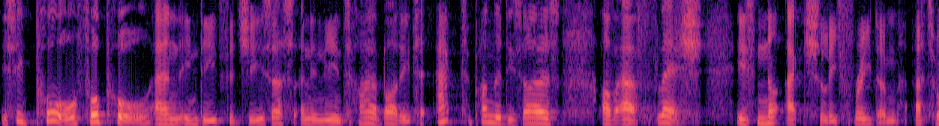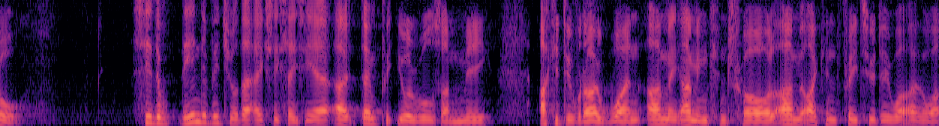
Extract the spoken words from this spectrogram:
You see, Paul, for Paul, and indeed for Jesus and in the entire body, to act upon the desires of our flesh is not actually freedom at all. See, the, the individual that actually says, Yeah, uh, don't put your rules on me. I can do what I want. I'm, I'm in control. I'm, I can free to do what I,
